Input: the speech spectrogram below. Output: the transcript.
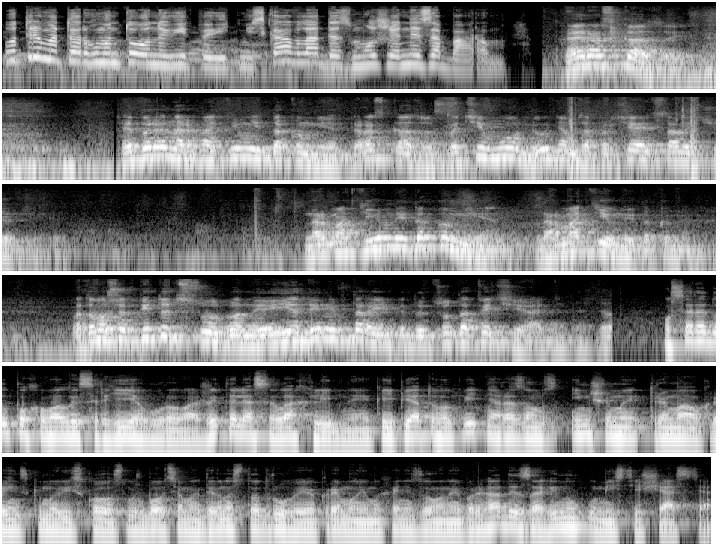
Отримати аргументовану відповідь міська влада зможе незабаром. Хай розказує. Хай бере нормативні документи, розказує, чому людям запрещають ставити счетчики. Нормативний документ, нормативний документ. Тому що підуть в суд вони, і один, і вторий підуть в суд відповідати. У середу поховали Сергія Гурова, жителя села Хлібне, який 5 квітня разом з іншими трьома українськими військовослужбовцями 92-ї окремої механізованої бригади загинув у місті щастя.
